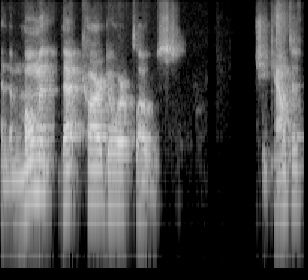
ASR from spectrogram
And the moment that car door closed, she counted,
